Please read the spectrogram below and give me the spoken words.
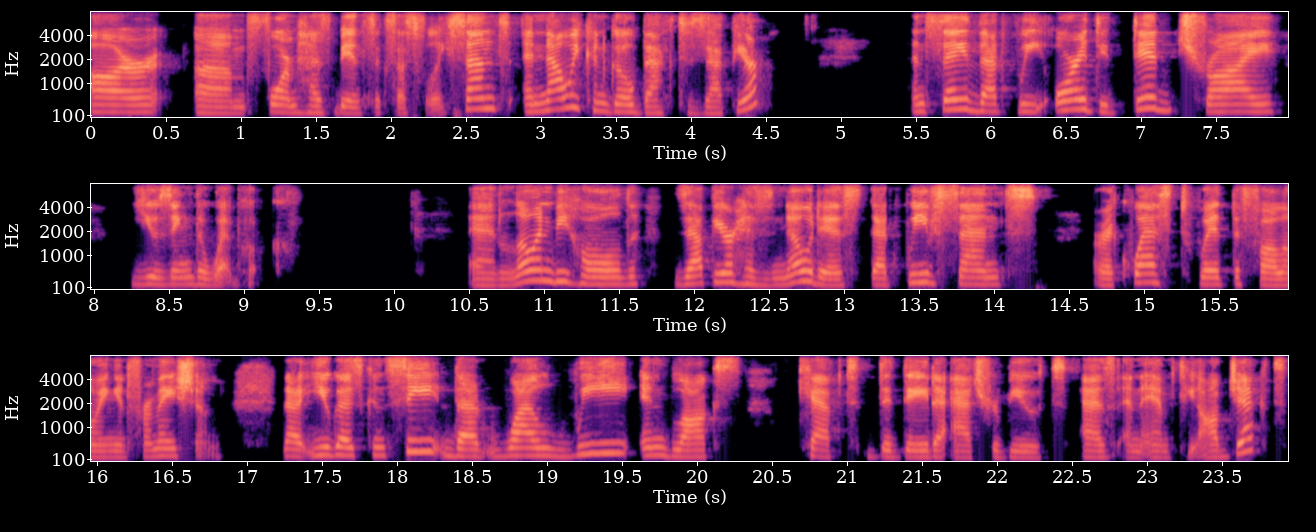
Our um, form has been successfully sent, and now we can go back to Zapier and say that we already did try using the webhook. And lo and behold, Zapier has noticed that we've sent a request with the following information. Now, you guys can see that while we in BloX kept the data attribute as an empty object,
